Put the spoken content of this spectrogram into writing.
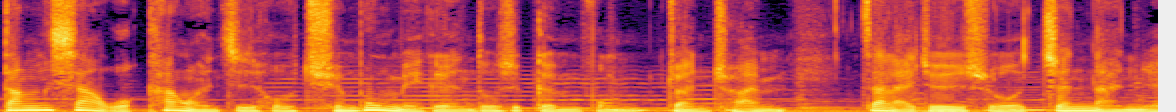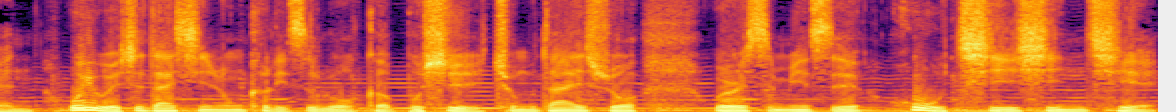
当下我看完之后，全部每个人都是跟风转传。再来就是说真男人，我以为是在形容克里斯洛克，不是，全部在说威尔史密斯护妻心切。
